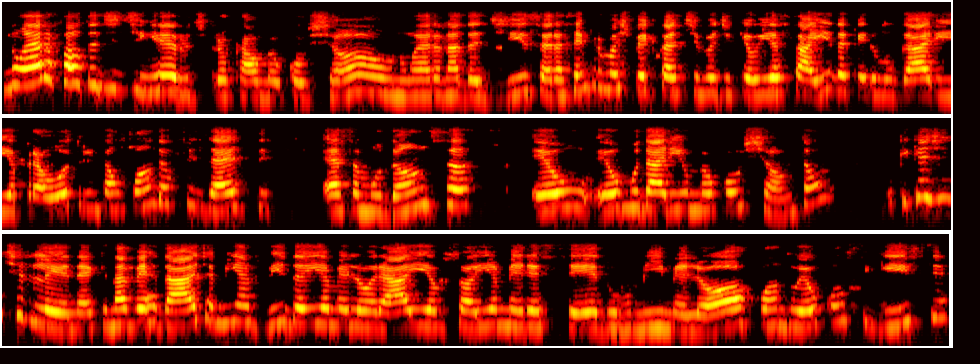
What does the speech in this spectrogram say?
Não era falta de dinheiro de trocar o meu colchão, não era nada disso, era sempre uma expectativa de que eu ia sair daquele lugar e ia para outro. Então, quando eu fizesse essa mudança, eu, eu mudaria o meu colchão. Então, o que, que a gente lê, né? Que na verdade a minha vida ia melhorar e eu só ia merecer dormir melhor quando eu conseguisse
